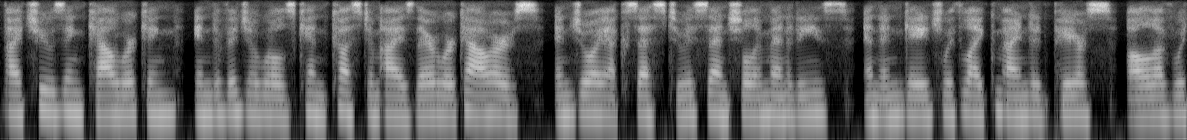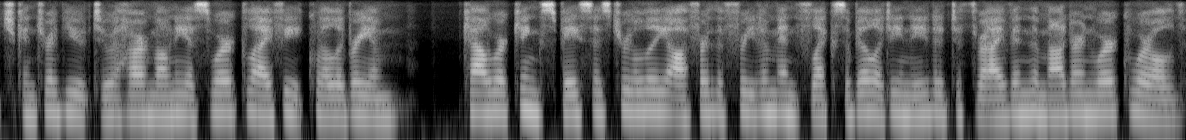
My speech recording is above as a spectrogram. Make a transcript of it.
By choosing coworking, individuals can customize their work hours, enjoy access to essential amenities, and engage with like minded peers, all of which contribute to a harmonious work life equilibrium. Coworking spaces truly offer the freedom and flexibility needed to thrive in the modern work world.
